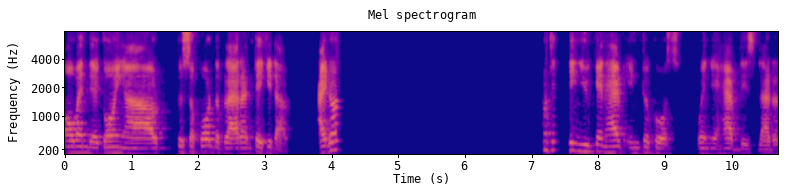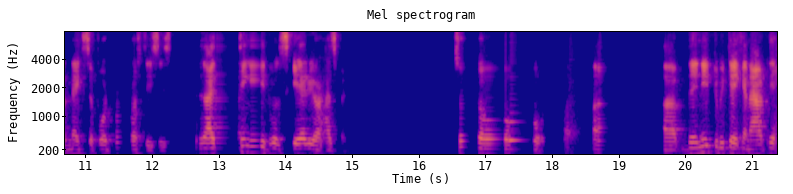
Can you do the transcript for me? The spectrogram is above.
or when they're going out to support the bladder and take it out. I don't think you can have intercourse when you have this bladder neck support prosthesis. I think it will scare your husband. So uh, uh, they need to be taken out. They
